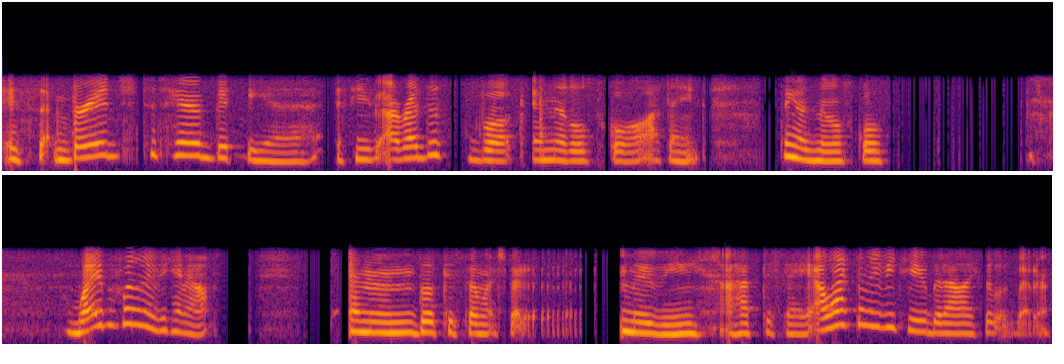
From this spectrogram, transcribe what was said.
It's Bridge to Terabithia. If you've, I read this book in middle school, I think. I think it was middle school way before the movie came out. And the book is so much better than the movie, I have to say. I like the movie too, but I like the book better.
